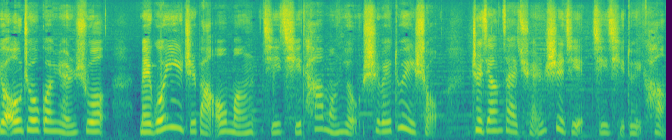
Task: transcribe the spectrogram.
有欧洲官员说，美国一直把欧盟及其他盟友视为对手，这将在全世界激起对抗。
